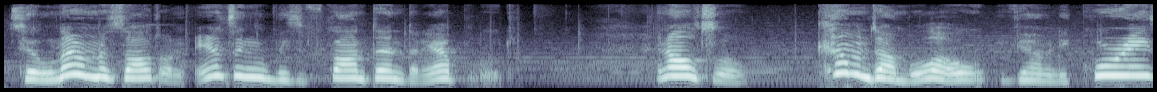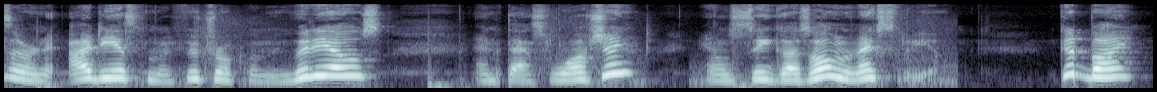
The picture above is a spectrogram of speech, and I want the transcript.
so you'll never miss out on any single piece of content that I upload. And also, comment down below if you have any queries or any ideas for my future upcoming videos, and thanks for watching, and I'll see you guys all in the next video. Goodbye!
